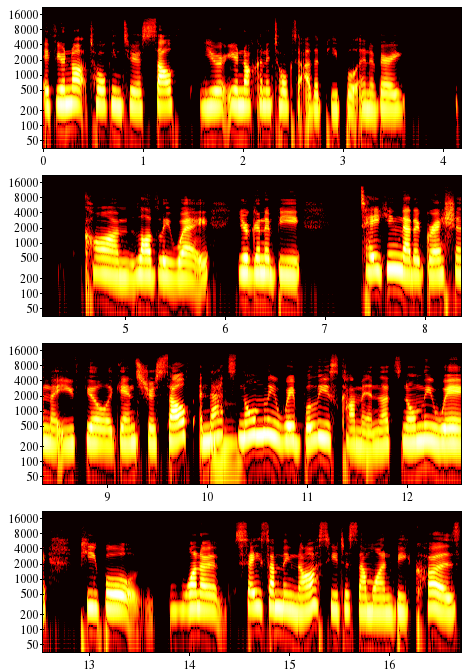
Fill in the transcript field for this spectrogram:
If you're not talking to yourself, you're you're not going to talk to other people in a very calm, lovely way. You're going to be taking that aggression that you feel against yourself and that's mm-hmm. normally where bullies come in. That's normally where people want to say something nasty to someone because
